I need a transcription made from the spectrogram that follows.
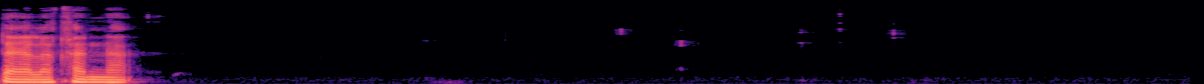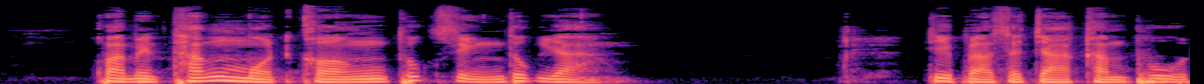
แต่ละขณะ ความเป็นทั้งหมดของทุกสิ่งทุกอย่าง ที่ปราศจากคำพูด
